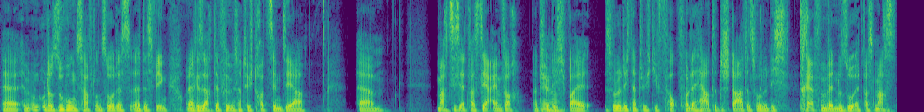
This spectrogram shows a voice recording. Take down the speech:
äh, in Untersuchungshaft und so. Das, äh, deswegen. Und er hat gesagt, der Film ist natürlich trotzdem sehr ähm, macht sich etwas sehr einfach natürlich, ja. weil es würde dich natürlich die volle Härte des Staates würde dich treffen, wenn du so etwas machst.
